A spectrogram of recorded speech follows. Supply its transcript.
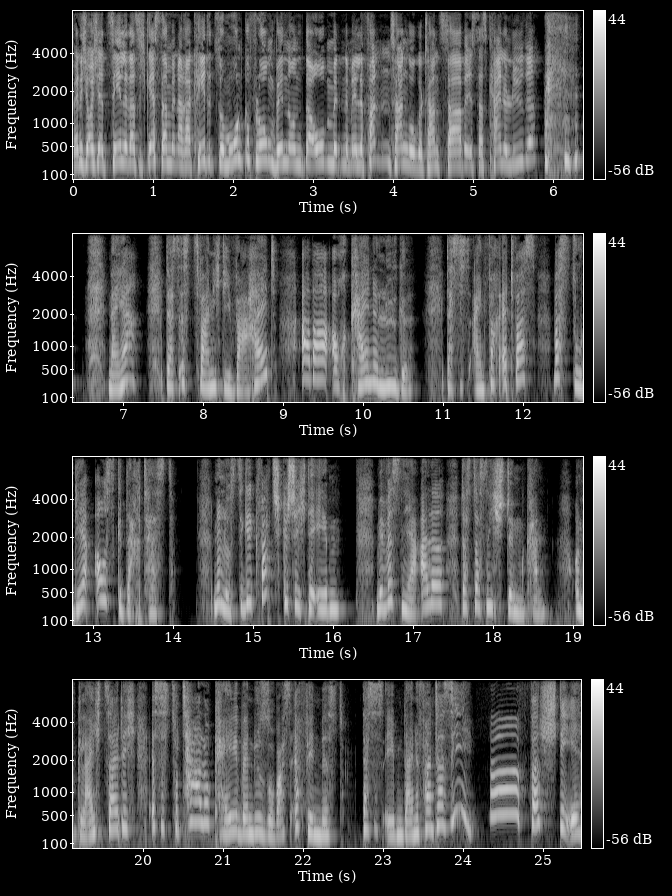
wenn ich euch erzähle, dass ich gestern mit einer Rakete zum Mond geflogen bin und da oben mit einem Elefantentango getanzt habe, ist das keine Lüge? Naja, das ist zwar nicht die Wahrheit, aber auch keine Lüge. Das ist einfach etwas, was du dir ausgedacht hast. Eine lustige Quatschgeschichte eben. Wir wissen ja alle, dass das nicht stimmen kann. Und gleichzeitig ist es total okay, wenn du sowas erfindest. Das ist eben deine Fantasie. Verstehe.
